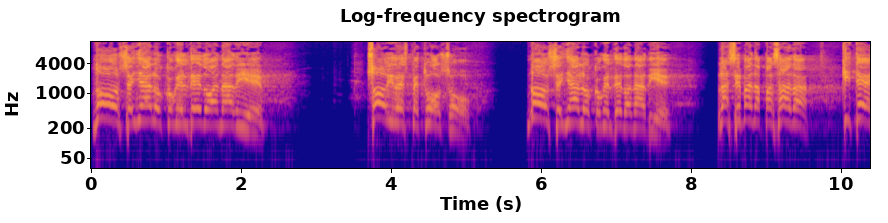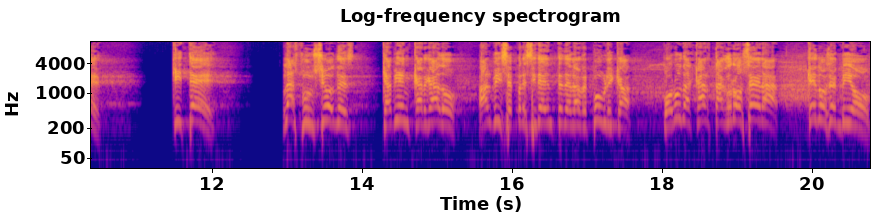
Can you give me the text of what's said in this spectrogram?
No señalo con el dedo a nadie. Soy respetuoso. No señalo con el dedo a nadie. La semana pasada quité quité las funciones que había encargado al vicepresidente de la República por una carta grosera que nos envió.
